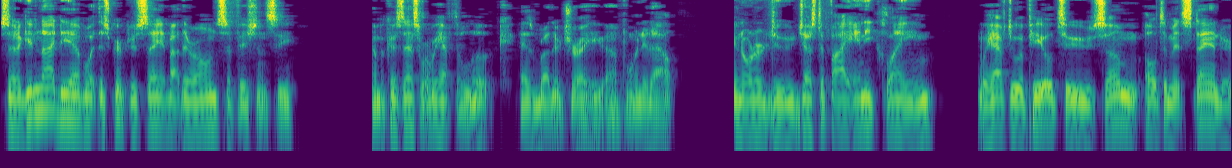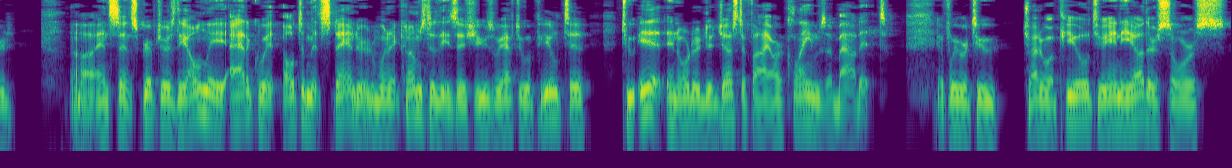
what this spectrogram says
So to get an idea of what the scriptures say about their own sufficiency, and because that's where we have to look, as Brother Trey uh, pointed out, in order to justify any claim, we have to appeal to some ultimate standard. Uh, and since scripture is the only adequate ultimate standard when it comes to these issues, we have to appeal to, to it in order to justify our claims about it. If we were to try to appeal to any other source,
